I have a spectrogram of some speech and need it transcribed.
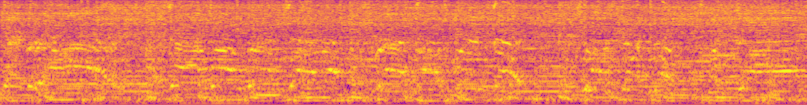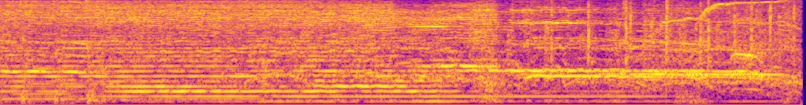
Stand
